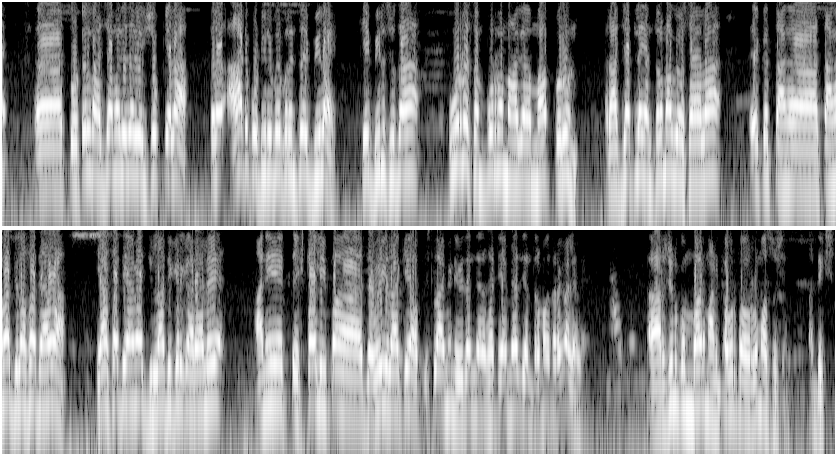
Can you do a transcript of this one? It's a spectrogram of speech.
टोटल राज्यामध्ये जर हिशोब केला तर आठ कोटी रुपयेपर्यंतचं बिल आहे. हे बिल सुद्धा पूर्ण संपूर्ण माग माफ करून राज्यातल्या यंत्रमाग व्यवसायाला एक चांग चांगला दिलासा द्यावा. यासाठी आम्ही आज जिल्हाधिकारी कार्यालय आणि टेक्स्टाईल इपा जवळ इलाके ऑफिसला आम्ही निवेदन देण्यासाठी आम्ही आज यंत्रमागधारक आलेला आहे. अर्जुन कुंभार मानकापूर पॉवरलूम असोसिएशन अध्यक्ष.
